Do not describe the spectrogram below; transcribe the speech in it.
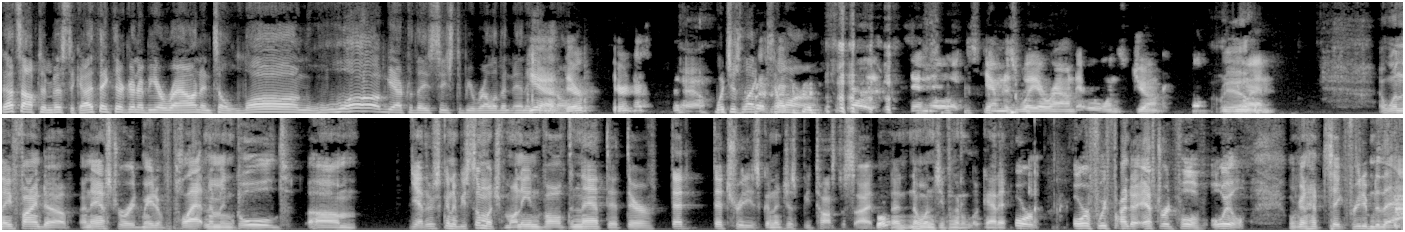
that's optimistic. I think they're going to be around until long, long after they cease to be relevant in anything at Yeah, all, they're they're that's yeah. which is like tomorrow. probably standing there like scamming his way around everyone's junk. The Yeah. UN. And when they find a an asteroid made of platinum and gold, um, yeah, there's going to be so much money involved in that that they're that that treaty is going to just be tossed aside, Cool. and no one's even going to look at it. Or or if we find an asteroid full of oil, we're going to have to take freedom to that.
